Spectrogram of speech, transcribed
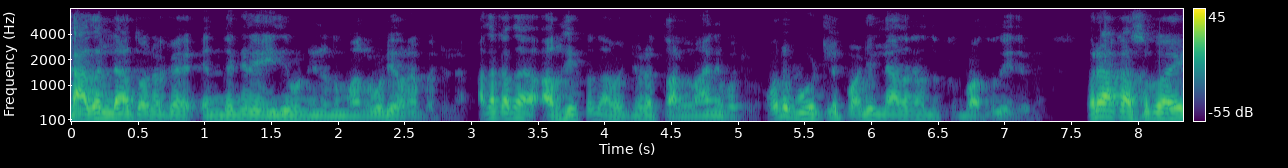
കഥല്ലാത്തവനൊക്കെ എന്തെങ്കിലും എഴുതി കൊണ്ടിരുന്നു മറുപടി പറയാൻ പറ്റില്ല. അതൊക്കെ അത് അർഹിക്കുന്ന അവനോട് തള്ളാനേ പറ്റുള്ളൂ. ഒരു വീട്ടിൽ പണിയില്ലാതെ അങ്ങനെ നിൽക്കുമ്പോൾ അത് എഴുതിവില്ല ഒരാൾക്ക് അസുഖമായി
